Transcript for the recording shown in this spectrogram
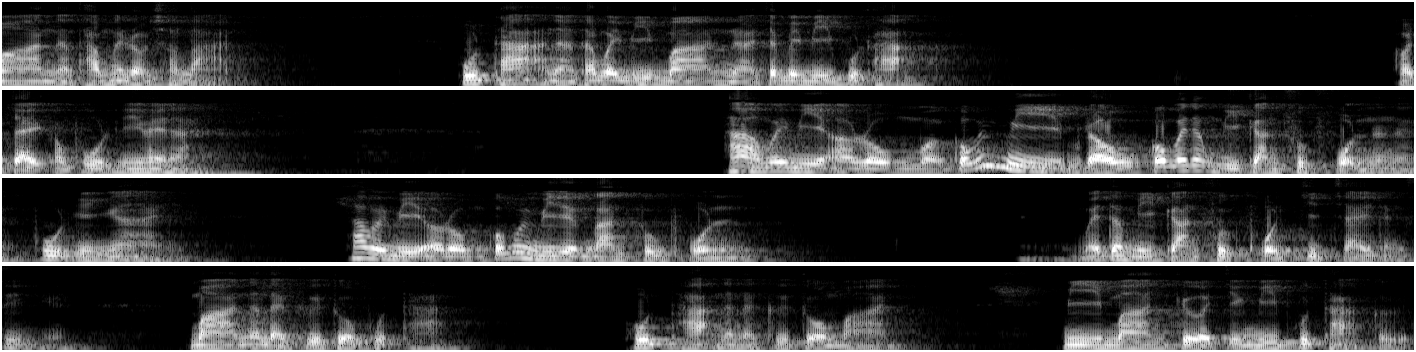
มารน่ะทำให้เราฉลาด พุทธะน่ะถ้าไม่มีมารน่ะจะไม่มีพุทธะ เข้าใจคำพูดนี้ไหมนะถ้าไม่มีอารมณ์ก็ไม่มีเราก็ไม่ต้องมีการฝึกฝนนั่นนะพูดง่ายๆ ถ้าไม่มีอารมณ์ก็ไม่มีเรื่องการฝึกฝน ไม่ต้องมีการฝึกฝนจิตใจทั้งสิ้นมานั่นแหละคือตัวพุทธะ พุทธะนั่นแหละคือตัวมารมีมารเกิดจึงมีพุทธะเกิด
